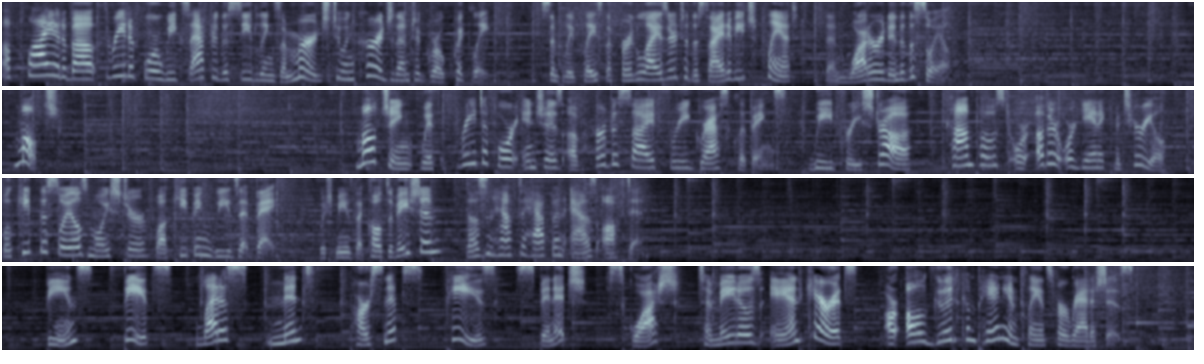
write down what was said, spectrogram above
Apply it about 3 to 4 weeks after the seedlings emerge to encourage them to grow quickly. Simply place the fertilizer to the side of each plant, then water it into the soil. Mulch. Mulching with 3 to 4 inches of herbicide-free grass clippings, weed-free straw, compost, or other organic material will keep the soil's moisture while keeping weeds at bay, which means that cultivation doesn't have to happen as often. Beans, beets, lettuce, mint, parsnips, peas, spinach, squash, tomatoes, and carrots are all good companion plants for radishes.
